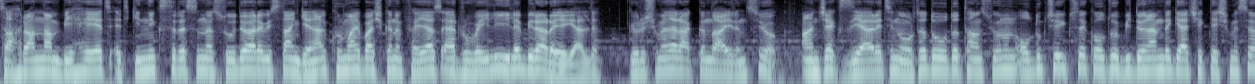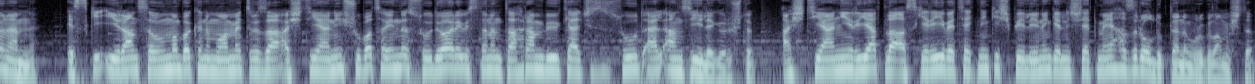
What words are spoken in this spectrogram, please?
Tahran'dan bir heyet etkinlik sırasında Suudi Arabistan Genelkurmay Başkanı Feyyaz Er-Ruveyli ile bir araya geldi. Görüşmeler hakkında ayrıntı yok. Ancak ziyaretin Orta Doğu'da tansiyonun oldukça yüksek olduğu bir dönemde gerçekleşmesi önemli. Eski İran Savunma Bakanı Muhammed Rıza Aştiyani, Şubat ayında Suudi Arabistan'ın Tahran Büyükelçisi Suud El Anzi ile görüştü. Aştiyani, Riyad'la askeri ve teknik işbirliğini genişletmeye hazır olduklarını vurgulamıştı.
